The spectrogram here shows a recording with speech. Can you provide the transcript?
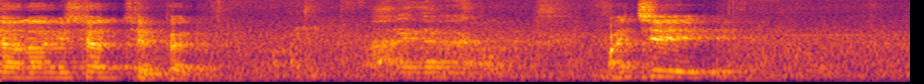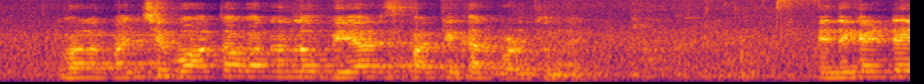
చాలా విషయాలు చెప్పారు. మంచి ఇవాళ మంచి వాతావరణంలో బీఆర్ఎస్ పార్టీ కనబడుతుంది. ఎందుకంటే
